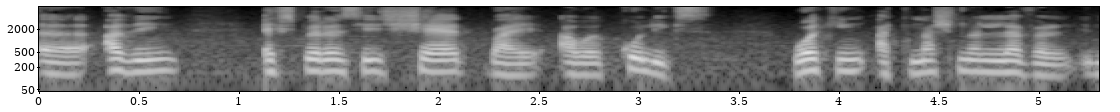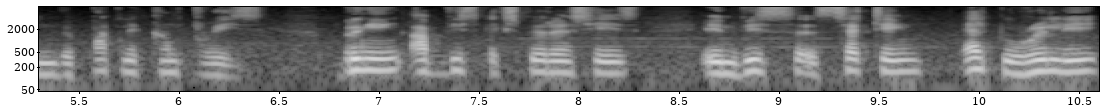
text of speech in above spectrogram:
uh, having experiences shared by our colleagues working at national level in the partner countries, bringing up these experiences in this uh, setting, help really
